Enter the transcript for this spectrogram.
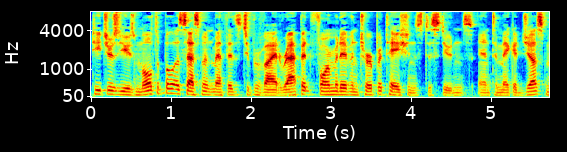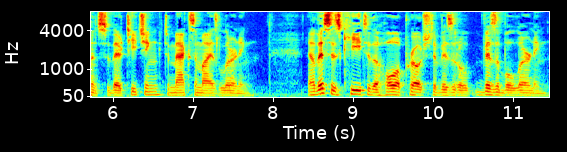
Teachers use multiple assessment methods to provide rapid formative interpretations to students and to make adjustments to their teaching to maximize learning. Now this is key to the whole approach to visible, learning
